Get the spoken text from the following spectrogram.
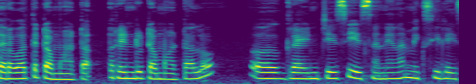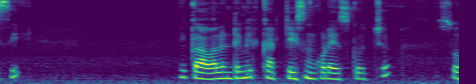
తర్వాత టమాటా రెండు టమాటాలు గ్రైండ్ చేసి వేసాను నేను మిక్సీలో వేసి. మీకు కావాలంటే మీరు కట్ చేసి కూడా వేసుకోవచ్చు. సో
